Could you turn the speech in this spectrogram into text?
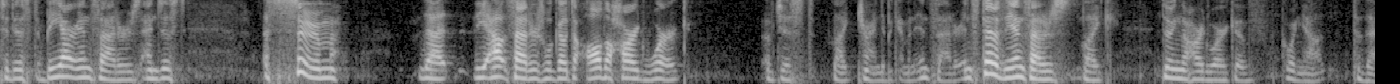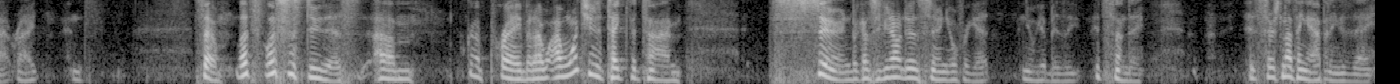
to just be our insiders and just assume that the outsiders will go to all the hard work of just like trying to become an insider instead of the insiders like doing the hard work of going out to that, right? And so let's let's just do this. Um, we're going to pray, but I, I, want you to take the time soon because if you don't do it soon, you'll forget and you'll get busy. It's Sunday. It's, there's nothing happening today,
